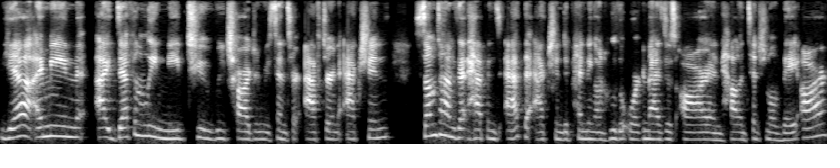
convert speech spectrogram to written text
Yeah, I mean, I definitely need to recharge and recenter after an action. Sometimes that happens at the action, depending on who the organizers are and how intentional they are.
